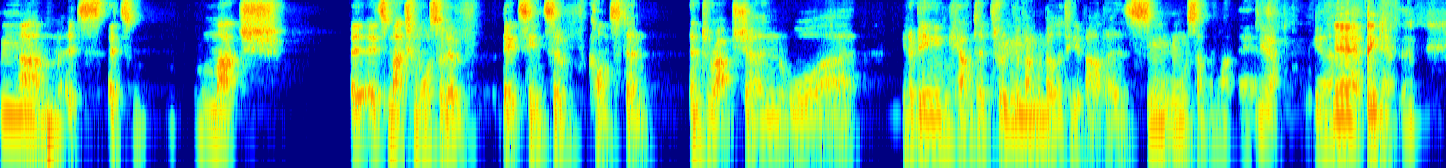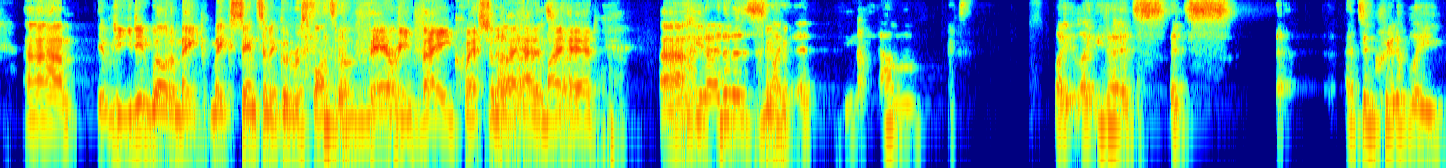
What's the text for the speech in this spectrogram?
mm, Um, it's it's much it's much more sort of that sense of constant interruption or you know being encountered through the Mm. vulnerability of others Mhm. or something like that. Yeah. yeah, yeah, thank Yeah. you for that. Um, yeah, you did well to make make sense and a good response of a very vague question that No, I had in my right. head. Uh, you know, and it is like it, um, like like you know, it's it's it's incredibly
